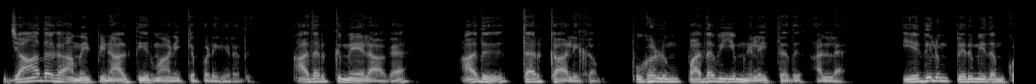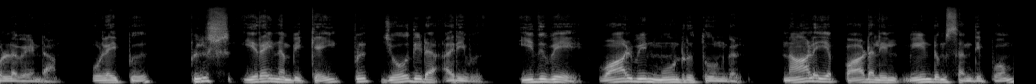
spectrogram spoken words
ஜாதக அமைப்பினால் தீர்மானிக்கப்படுகிறது. அதற்கு மேலாக அது தற்காலிகம் புகழும் பதவியும் நிலைத்தது அல்ல. எதிலும் பெருமிதம் கொள்ள வேண்டாம். உழைப்பு பிளிஷ் இறை நம்பிக்கை பிளிட் ஜோதிட அறிவு. இதுவே வாழ்வின் மூன்று தூண்கள். நாளைய பாடலில் மீண்டும் சந்திப்போம்.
